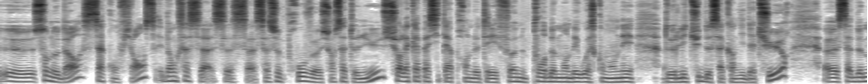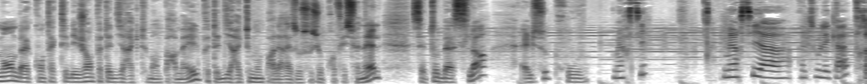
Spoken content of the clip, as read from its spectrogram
euh, son audace, sa confiance. Et donc ça ça, ça, ça, se prouve sur sa tenue, sur la capacité à prendre le téléphone pour demander où est-ce qu'on en est de l'étude de sa candidature. Euh, ça demande à contacter des gens peut-être directement par mail, peut-être directement par les réseaux sociaux professionnels. Cette audace-là, elle se prouve. Merci. Merci à, à tous les quatre.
